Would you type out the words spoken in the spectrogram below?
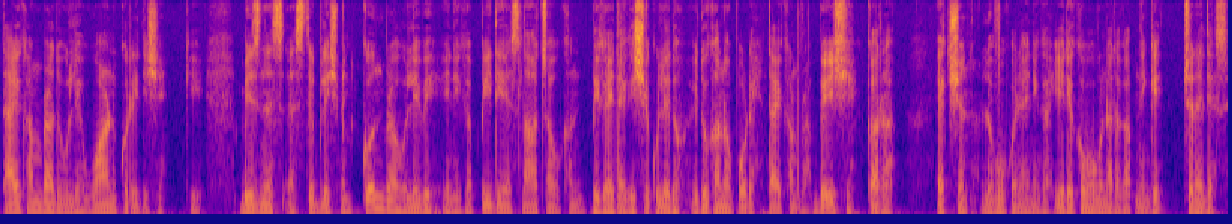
তাই খান পৰা দৌলে ৱাৰ্ণ কৰি দিছে কি বিজনেছ এষ্টাব্লিছমেণ্ট কোনবা হ'লে বি এনেকুৱা পি ডি এছ লা চাউল খান বিকাই থাকিছে ক'লে দো এইটো খান ওপৰে তাই খান পৰা বেছি কাৰা একশ্যন ল'ব কৈ নাই এনেকুৱা ইয়াতে ক'ব গুণা থকা আপোনালোকে জনাই দি আছে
